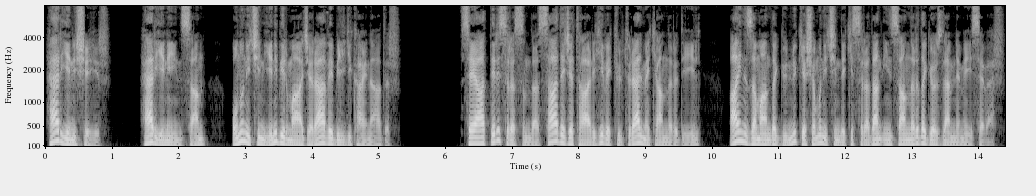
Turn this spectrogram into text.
Her yeni şehir, her yeni insan, onun için yeni bir macera ve bilgi kaynağıdır. Seyahatleri sırasında sadece tarihi ve kültürel mekanları değil, aynı zamanda günlük yaşamın içindeki sıradan insanları da gözlemlemeyi sever.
